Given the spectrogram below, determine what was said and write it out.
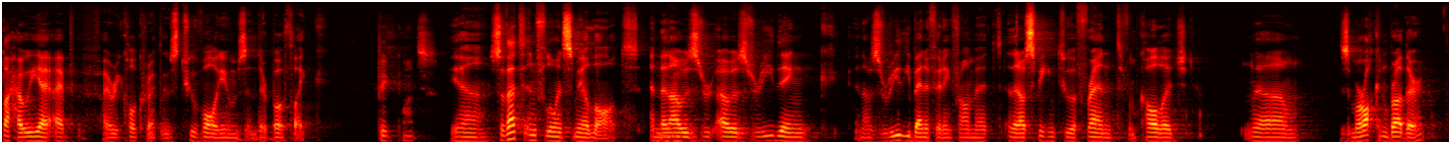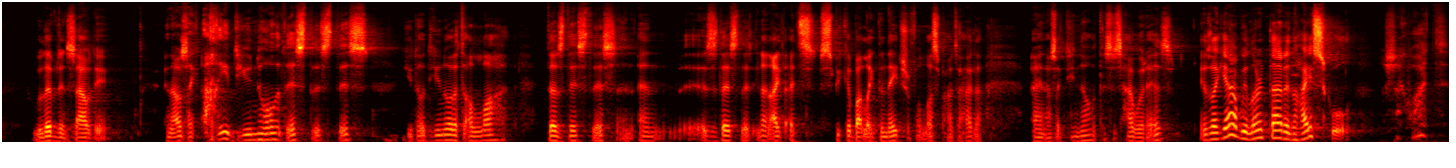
Tahawiyya, I, if I recall correctly, was two volumes, and they're both like big ones. Yeah, so that influenced me a lot, and then I was I was reading and I was really benefiting from it. And then I was speaking to a friend from college, um, his Moroccan brother who lived in Saudi, and I was like, "Akhi, do you know this, this, this? You know, do you know that Allah does this, this, and, and is this, this?" Know, I'd, I'd speak about like the nature of Allah Subhanahu wa Taala, and I was like, "Do you know this is how it is?" He was like, "Yeah, we learned that in high school." I was like, "What?"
